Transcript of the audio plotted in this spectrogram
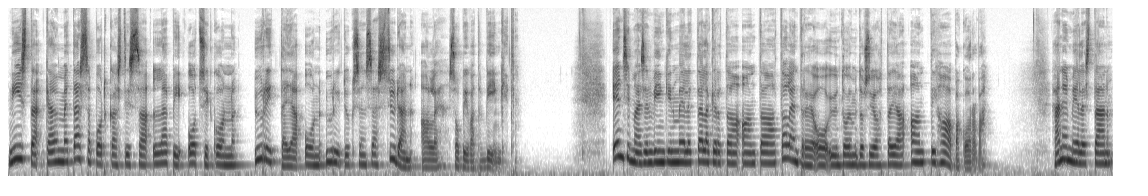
Niistä käymme tässä podcastissa läpi otsikon Yrittäjä on yrityksensä sydän alle sopivat vinkit. Ensimmäisen vinkin meille tällä kertaa antaa Talentre Oyn toimitusjohtaja Antti Haapakorva. Hänen mielestään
